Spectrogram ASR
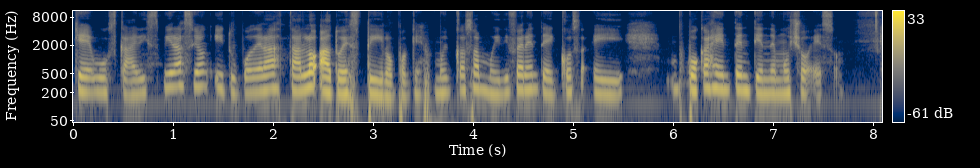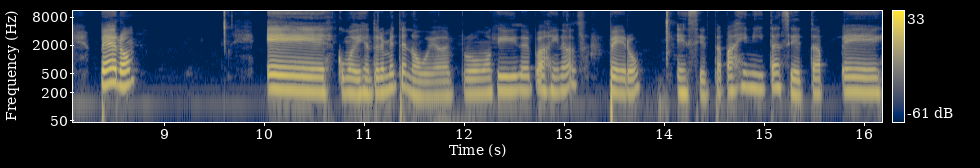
que buscar inspiración y tú poder adaptarlo a tu estilo, porque es muy cosas muy diferentes hay cosas, y poca gente entiende mucho eso. Pero, eh, como dije anteriormente, no voy a dar promo aquí de páginas, pero en cierta paginita, en cierta eh,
